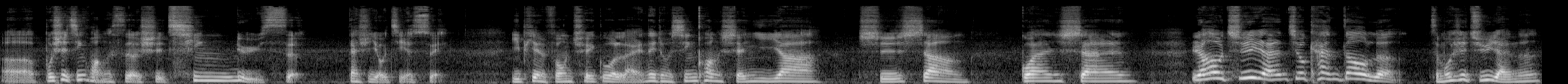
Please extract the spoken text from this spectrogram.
呃，不是金黄色，是青绿色，但是有结穗。一片风吹过来，那种心旷神怡呀，池上关山，然后居然就看到了，怎么会是居然呢？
